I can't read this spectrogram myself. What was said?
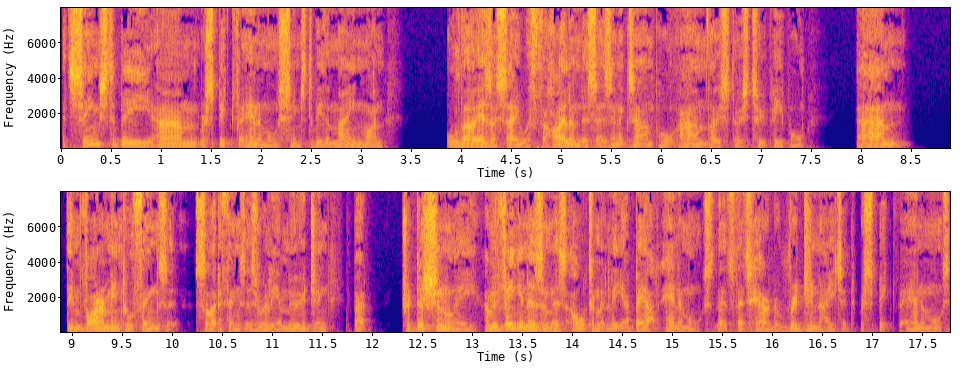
It seems to be um, respect for animals, seems to be the main one. Although, as I say, with the Highlanders as an example, um, those, those two people, um, the environmental things side of things is really emerging. Traditionally, I mean, veganism is ultimately about animals. That's that's how it originated: respect for animals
